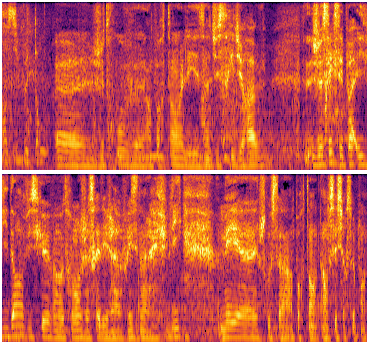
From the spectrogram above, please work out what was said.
en si peu de temps. Euh, je trouve important les industries durables. Je sais que c'est pas évident puisque ben, autrement je serais déjà président de la République, mais euh, je trouve ça important d'avancer sur ce point.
